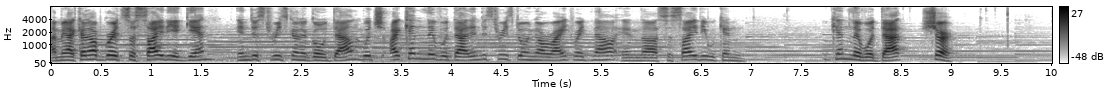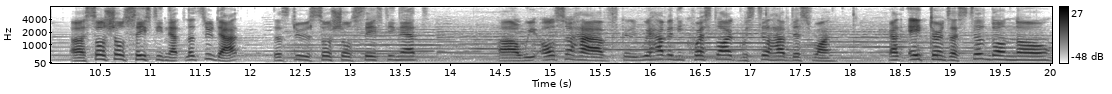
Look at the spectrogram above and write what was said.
I mean, I can upgrade society again. Industry is going to go down, which I can live with that. Industry is doing all right right now. In uh, society, we can we can live with that. Sure. Uh, social safety net. Let's do that. Let's do the social safety net. Uh, we also have, we have any quest log? We still have this one. Got eight turns. I still don't know.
